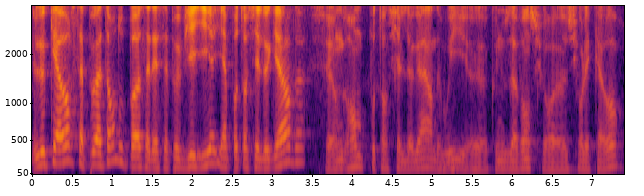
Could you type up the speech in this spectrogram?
Le Cahors, ça peut attendre ou pas? Ça peut vieillir, il y a un potentiel de garde? C'est un grand potentiel de garde, oui, que nous avons sur, sur les Cahors.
